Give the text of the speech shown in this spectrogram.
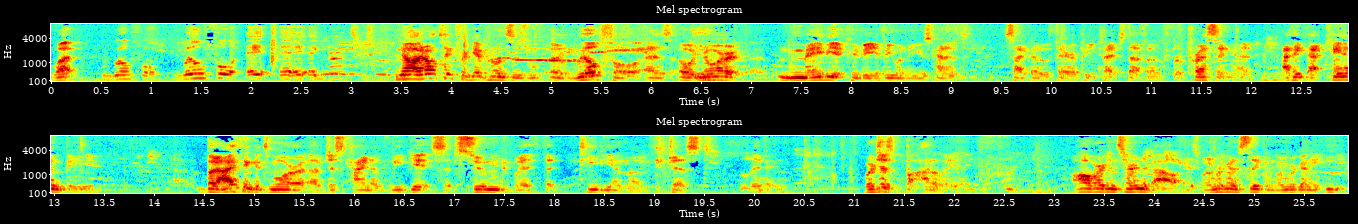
What? Willful, willful a- a- a- ignorance. No, I don't think forgetfulness is uh, willful as oh, nor maybe it could be if you want to use kind of psychotherapy type stuff of repressing it. I think that can be, but I think it's more of just kind of we get subsumed with the tedium of just living. We're just bodily. All we're concerned about is when we're going to sleep and when we're going to eat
